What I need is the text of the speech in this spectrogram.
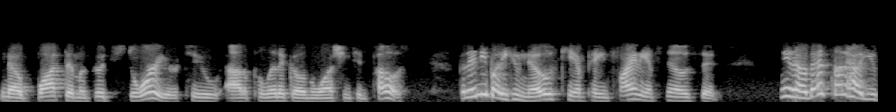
you know, bought them a good story or two out of Politico and the Washington Post. But anybody who knows campaign finance knows that, you know, that's not how you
